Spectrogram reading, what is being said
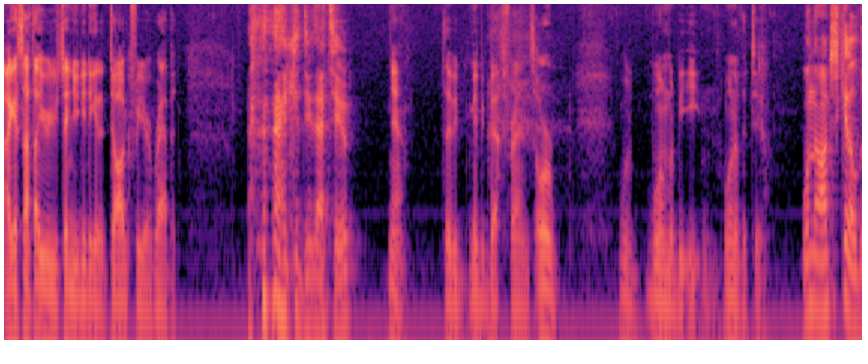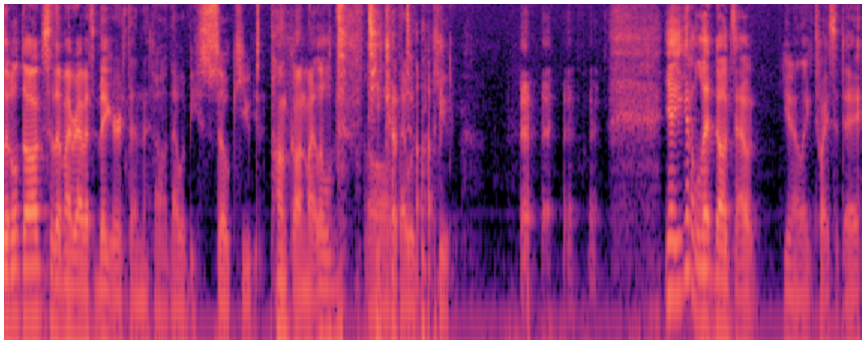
I guess I thought you were saying you need to get a dog for your rabbit. I could do that too. Yeah, so they'd be maybe best friends, or would, one would be eaten. One of the two. Well, no, I'll just get a little dog so that my rabbit's bigger than the Oh, that would be so cute. punk on my little teacup. Oh, teacup that would be cute. Yeah, you gotta let dogs out, you know, like twice a day.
